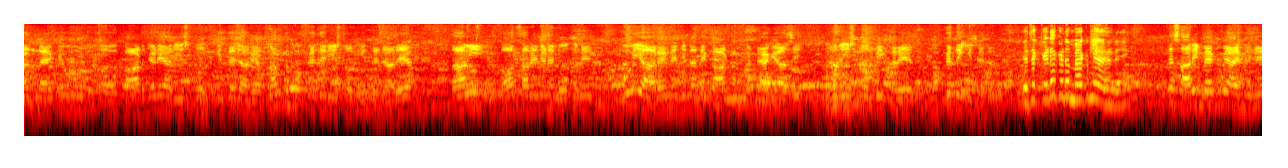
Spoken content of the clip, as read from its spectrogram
ਕਾਰਡ ਲੈ ਕੇ ਉਹ ਕਾਰਡ ਜਿਹੜੇ ਆ ਰੀਸਟੋਰ ਕੀਤੇ ਜਾ ਰਹੇ ਆ ਤੁਰੰਤ ਮੌਕੇ ਤੇ ਰੀਸਟੋਰ ਕੀਤੇ ਜਾ ਰਹੇ ਆ। ਤਾਂ ਵੀ ਬਹੁਤ ਸਾਰੇ ਜਿਹੜੇ ਲੋਕ ਨੇ ਉਹ ਵੀ ਆ ਰਹੇ ਨੇ ਜਿਨ੍ਹਾਂ ਦੇ ਕਾਰਡ ਨੂੰ ਕੱਟਿਆ ਗਿਆ ਸੀ ਉਹ ਰੀਸਟੋਰ ਵੀ ਕਰੇ ਮੌਕੇ ਤੇ ਕੀਤੇ ਜਾਂਦੇ ਇੱਥੇ ਕਿਹੜੇ ਕਿਹੜੇ ਮਹਿਕਮੇ ਆਏ ਨੇ ਜੀ? ਤੇ ਸਾਰੀ ਮਹਿਕਮੇ ਆਏ ਹੋਏ ਨੇ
